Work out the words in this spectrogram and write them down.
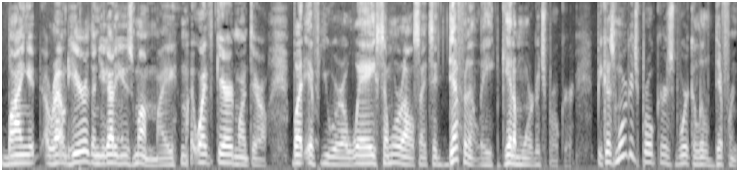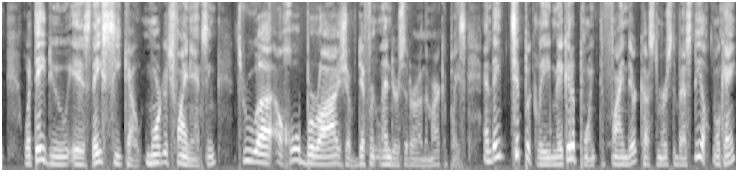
buying it around here, then you got to use mom, my, my wife, Karen Montero. But if you were away somewhere else, I'd say definitely get a mortgage broker because mortgage brokers work a little different. What they do is they seek out mortgage financing through a, a, whole barrage of different lenders that are on the marketplace. And they typically make it a point to find their customers the best deal. Okay.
